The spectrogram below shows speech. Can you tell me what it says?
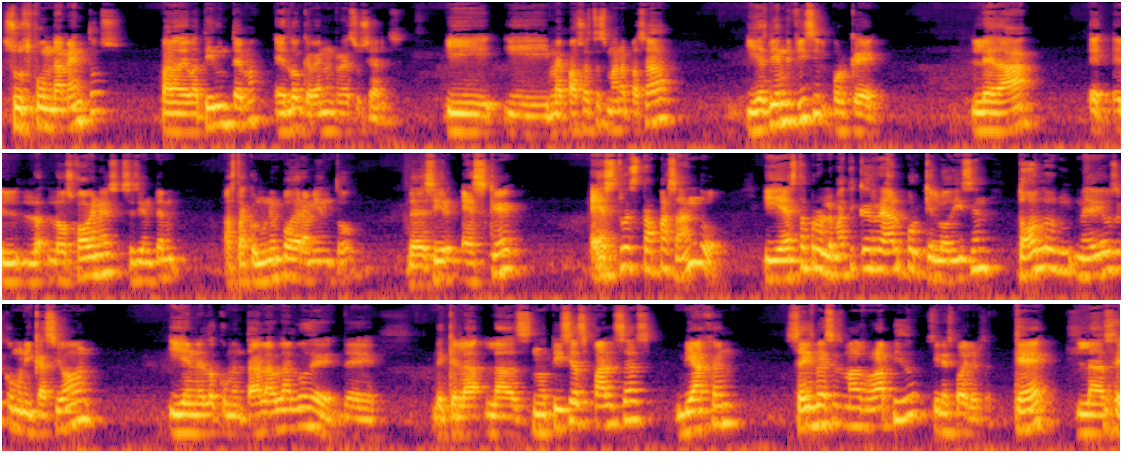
sus fundamentos para debatir un tema es lo que ven en redes sociales. Y, y, me pasó esta semana pasada y es bien difícil porque le da, el, el, los jóvenes se sienten hasta con un empoderamiento de decir, es que esto está pasando y esta problemática es real porque lo dicen todos los medios de comunicación y en el documental habla algo de, de, de que la, las noticias falsas viajan seis veces más rápido. Sin spoilers. Que las,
